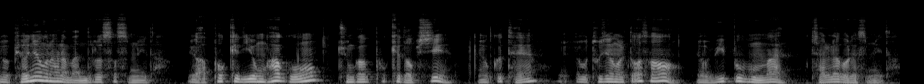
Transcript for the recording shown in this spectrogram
요 변형을 하나 만들었었습니다. 요 앞포켓 이용하고 중간 포켓 없이 요 끝에 요두 장을 떠서 요 윗부분만 잘라버렸습니다.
